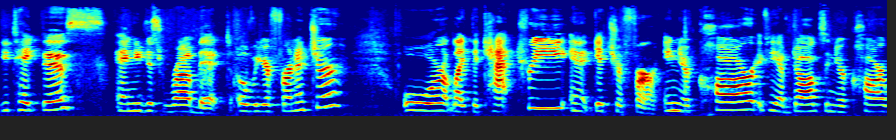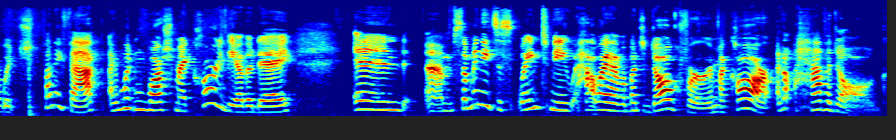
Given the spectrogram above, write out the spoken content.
you take this and you just rub it over your furniture. or like the cat tree and it gets your fur. In your car if you have dogs in your car which funny fact i went and washed my car the other day and um, somebody needs to explain to me how i have a bunch of dog fur in my car. I don't have a dog.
